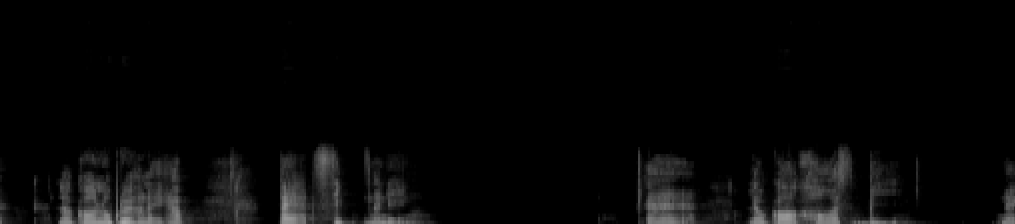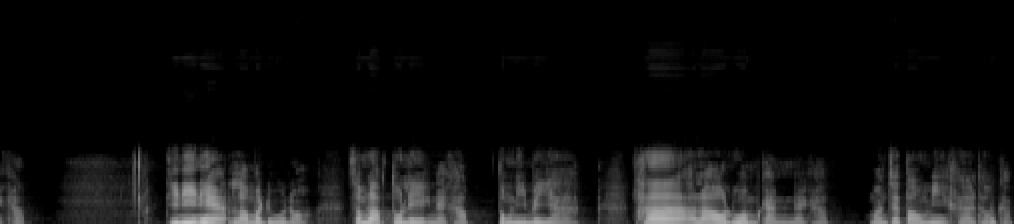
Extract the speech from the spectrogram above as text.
25 แล้วก็ลบด้วยเท่าไหร่ครับ 80 นั่นเอง อ่า แล้วก็ cos b นะครับ ทีนี้เนี่ยเรามาดูเนาะสำหรับตัวเลขนะครับ ตรงนี้ไม่ยาก ถ้าเรารวมกันนะครับ มันจะต้องมีค่าเท่ากับ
